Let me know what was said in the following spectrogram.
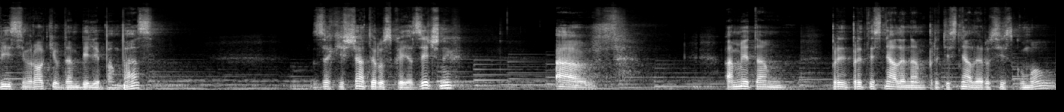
Вісім років Дамбілі Памбас захищати рускоязичних, а, а ми там при- притисняли нам, притисняли російську мову,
